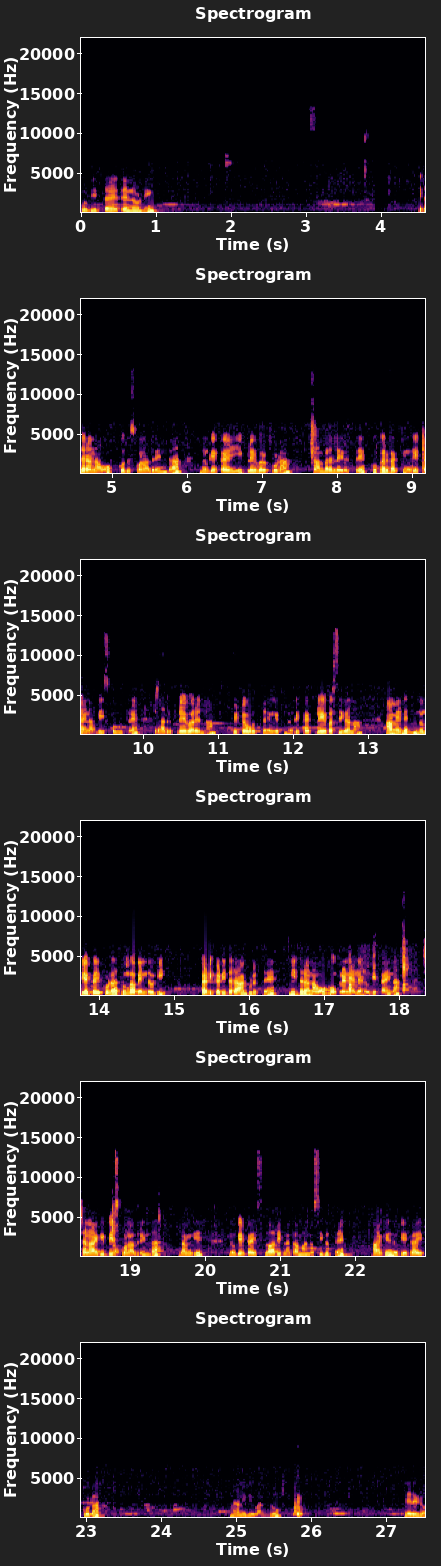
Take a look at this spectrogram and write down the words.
ಕುದೀತಾ ಇದೆ ನೋಡಿ. ಈ ತರ ನಾವು ಕುದಿಸ್ಕೊಳೋದ್ರಿಂದ ನುಗ್ಗೆಕಾಯಿ ಫ್ಲೇವರ್ ಕೂಡ ಸಾಂಬಾರಲ್ಲೇ ಇರುತ್ತೆ. ಕುಕ್ಕರ್ಗೆ ಹಾಕಿ ನುಗ್ಗೆಕಾಯಿನ ಬೇಯಿಸ್ಕೊಂಡ್ಬಿಟ್ರೆ ಅದ್ರ ಫ್ಲೇವರ್ ಎಲ್ಲ ಬಿಟ್ಟೋಗುತ್ತೆ. ನಿಮಗೆ ನುಗ್ಗೆಕಾಯಿ ಫ್ಲೇವರ್ ಸಿಗಲ್ಲ. ಆಮೇಲೆ ನುಗ್ಗೆಕಾಯಿ ಕೂಡ ತುಂಬಾ ಬೆಂದೋಗಿ ಕಡಿ ಕಡಿ ತರ ಆಗ್ಬಿಡುತ್ತೆ. ಈ ತರ ನಾವು ಒಗ್ಗರಣೆಯಲ್ಲೇ ನುಗ್ಗೆಕಾಯಿನ ಚೆನ್ನಾಗಿ ಬೇಯಿಸ್ಕೊಳೋದ್ರಿಂದ ನಮಗೆ ನುಗ್ಗೆಕಾಯಿ ಸಾರಿನ ಗಮನ ಸಿಗುತ್ತೆ. ಹಾಗೆ ನುಗ್ಗೆಕಾಯಿ ಕೂಡ ನಾನಿಲ್ಲಿ ಒಂದು ಎರಡು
